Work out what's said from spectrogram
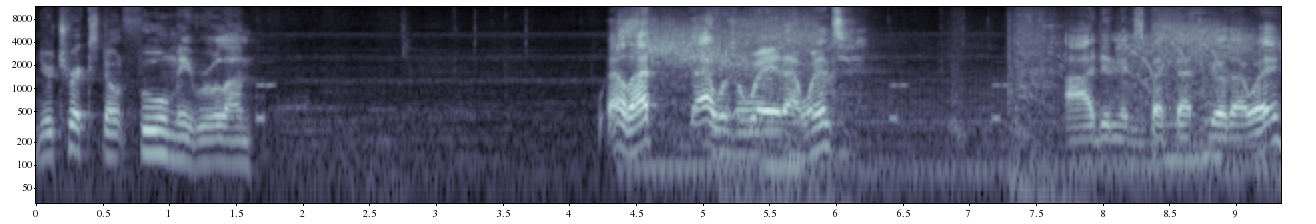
Your tricks don't fool me, Rulan. Well, that that was a way that went. I didn't expect that to go that way.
